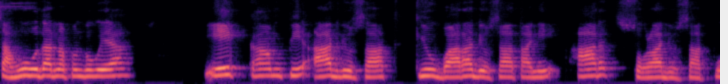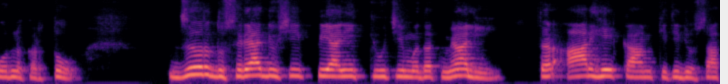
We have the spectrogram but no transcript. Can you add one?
सहावं उदाहरण आपण बघूया. एक काम पी आठ दिवसात क्यू बारा दिवसात आणि आर सोळा दिवसात पूर्ण करतो. जर दुसऱ्या दिवशी पी आणि क्यू ची मदत मिळाली तर आर हे काम किती दिवसात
